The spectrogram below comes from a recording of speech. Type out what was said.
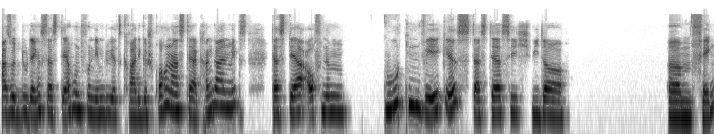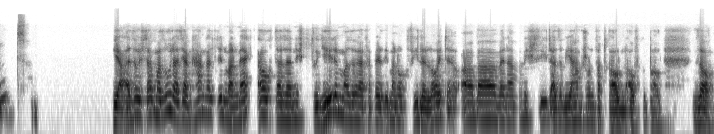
Also du denkst, dass der Hund, von dem du jetzt gerade gesprochen hast, der Kangal-Mix, dass der auf einem guten Weg ist, dass der sich wieder ähm, fängt? Ja, also ich sag mal so, da ist ja ein Kangal drin. Man merkt auch, dass er nicht zu jedem, also er verbellt immer noch viele Leute, aber wenn er mich sieht, also wir haben schon Vertrauen aufgebaut. So,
